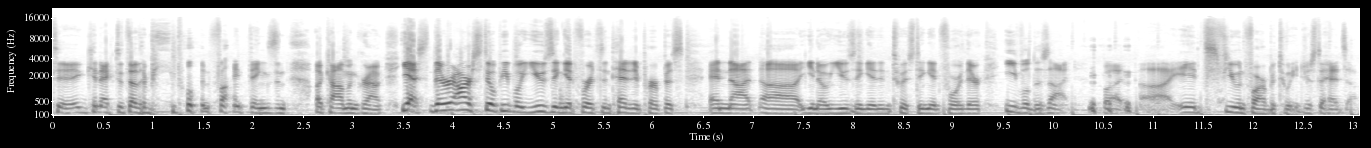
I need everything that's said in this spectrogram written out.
To connect with other people and find things in a common ground. Yes, there are still people using it for its intended purpose and not, uh, you know, using it and twisting it for their evil design. But uh, it's few and far between. Just a heads up.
